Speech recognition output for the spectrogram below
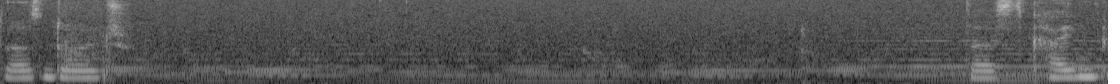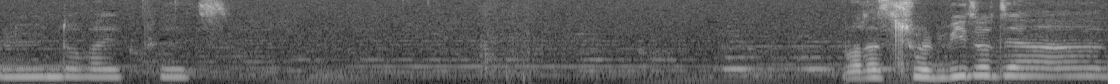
Da ist ein Dolch. Da ist kein glühender Waldpilz. War das schon wieder der...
